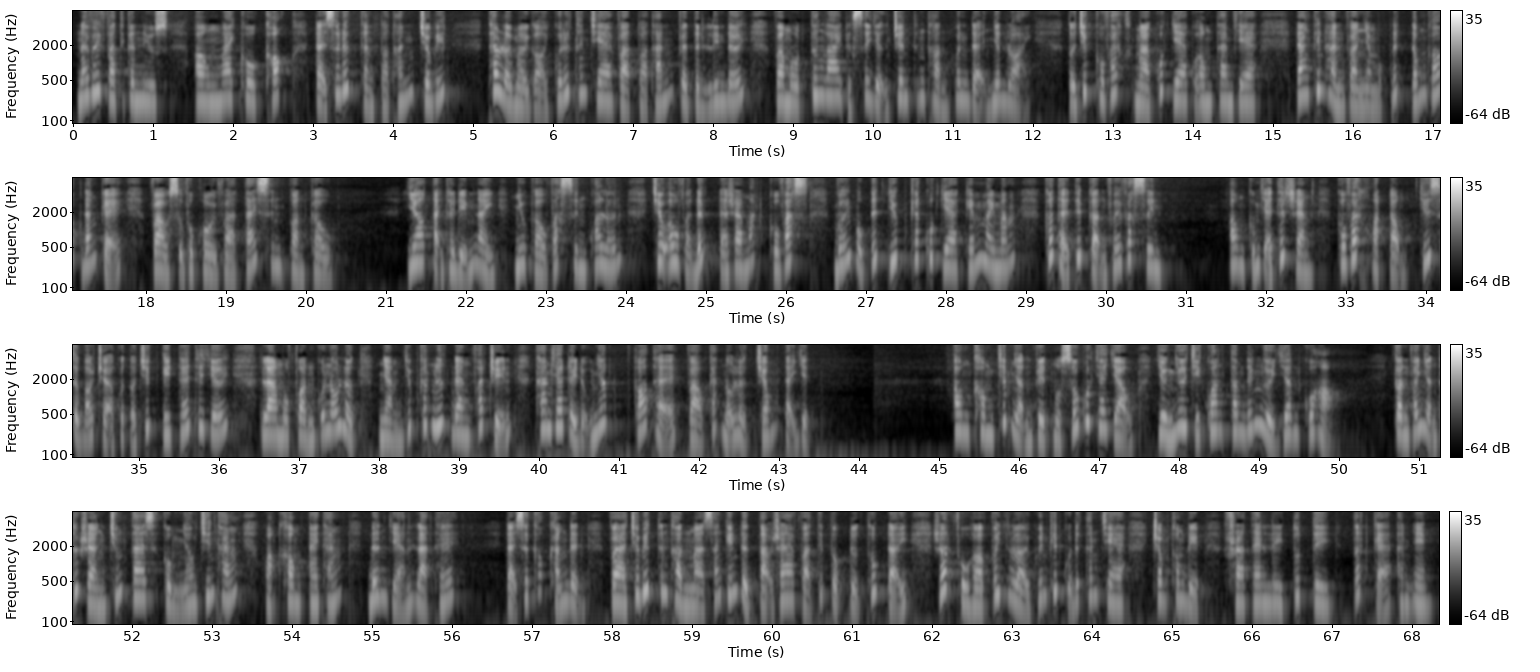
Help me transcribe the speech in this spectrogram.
Nói với Vatican News, ông Michael Koch, đại sứ Đức cạnh tòa thánh cho biết – theo lời mời gọi của Đức Thánh Cha và Tòa Thánh về tình liên đới và một tương lai được xây dựng trên tinh thần huynh đệ nhân loại. Tổ chức COVAX mà quốc gia của ông tham gia đang tiến hành và nhằm mục đích đóng góp đáng kể vào sự phục hồi và tái sinh toàn cầu. Do tại thời điểm này, nhu cầu vaccine quá lớn, châu Âu và Đức đã ra mắt COVAX với mục đích giúp các quốc gia kém may mắn có thể tiếp cận với vaccine – Ông cũng giải thích rằng COVAX hoạt động dưới sự bảo trợ của Tổ chức Y tế Thế giới là một phần của nỗ lực nhằm giúp các nước đang phát triển tham gia đầy đủ nhất có thể vào các nỗ lực chống đại dịch. Ông không chấp nhận việc một số quốc gia giàu dường như chỉ quan tâm đến người dân của họ. Cần phải nhận thức rằng chúng ta sẽ cùng nhau chiến thắng hoặc không ai thắng, đơn giản là thế. Đại sứ Cốc khẳng định và cho biết tinh thần mà sáng kiến được tạo ra và tiếp tục được thúc đẩy rất phù hợp với những lời khuyến khích của Đức Thánh Cha trong thông điệp Fratelli Tutti, tất cả anh em.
